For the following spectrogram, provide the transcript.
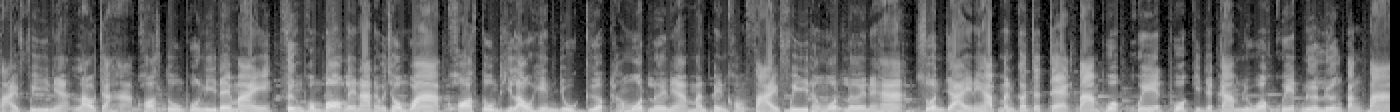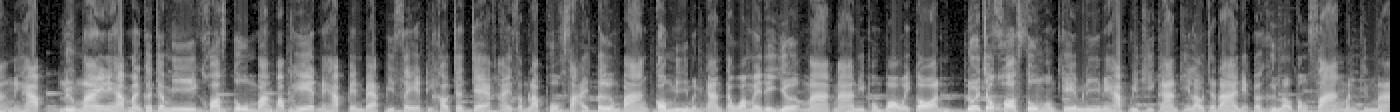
สายฟรีเนี่ยเราจะหาคอสตูมพวกนี้ได้ไหม ซึ่งผมบอกเลยนะท่านผู้ชมว่าคอสตูมที่เราเห็นอยู่เกือบทั้งหมดเลยเนี่ยมันเป็นของสายฟรีทั้งหมดเลยนะฮะส่วนใหญ่นะครับมันก็จะแจกตามพวกเควสพวกกิจกรรม หรือว่าเควสเนื้อเรื่องต่างๆนะครับหรือไม่นะครับมันก็จะมีคอสตูมบางประเภทนะครับ เป็นแบบพิเศษที่เขาจะแจกให้สำหรับพวกสายเติมบ้างก็มีเหมือนกัน แต่ว่าไม่ได้เยอะมากนะอันนี้ผมบอกไว้ก่อน โดยเจ้าคอสตูมของเกมนี้นะครับวิธีการที่เราจะได้เนี่ยก็คือเราต้องสร้างมันขึ้นมา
